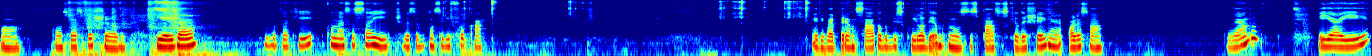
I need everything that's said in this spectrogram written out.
ó, como se estivesse fechando. E aí já Vou botar aqui, começa a sair. Deixa eu ver se eu vou conseguir focar. Ele vai prensar todo o biscuit lá dentro, nos espaços que eu deixei, né? Olha só. Tá vendo? E aí,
